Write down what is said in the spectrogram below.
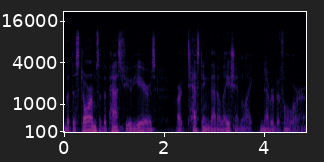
But the storms of the past few years are testing that elation like never before.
